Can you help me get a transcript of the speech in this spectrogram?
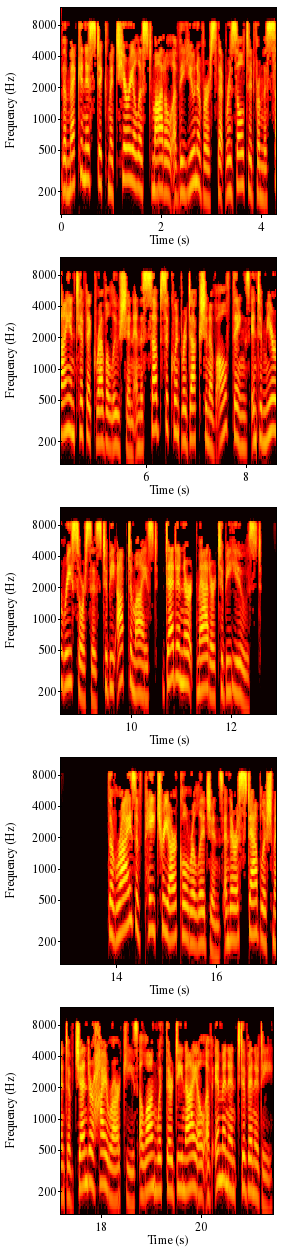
The mechanistic materialist model of the universe that resulted from the scientific revolution and the subsequent reduction of all things into mere resources to be optimized, dead inert matter to be used. The rise of patriarchal religions and their establishment of gender hierarchies along with their denial of immanent divinity,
